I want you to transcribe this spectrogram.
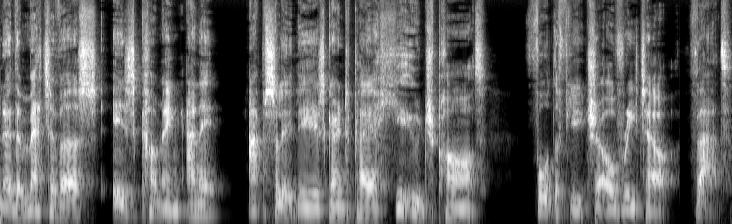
know, the metaverse is coming and it absolutely is going to play a huge part for the future of retail. That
